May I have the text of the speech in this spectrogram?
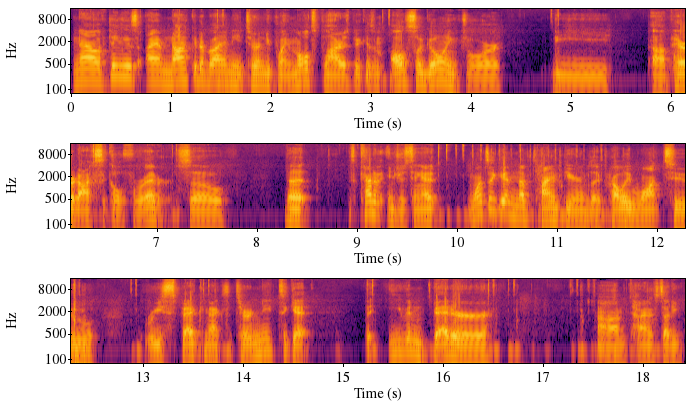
now the thing is, I am not going to buy any eternity point multipliers because I'm also going for the uh, paradoxical forever. So that is kind of interesting. I Once I get enough time theorems, I probably want to respec next eternity to get the even better um, time study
